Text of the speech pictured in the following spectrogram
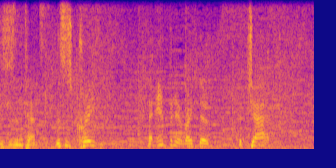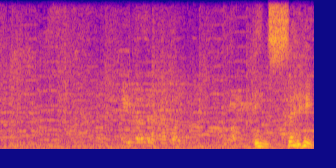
This is intense. This is crazy. The infinite right there. The jab. Insane.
